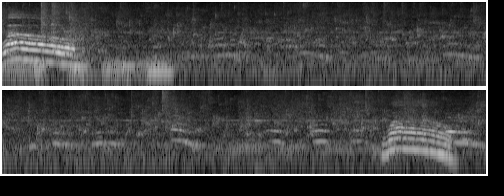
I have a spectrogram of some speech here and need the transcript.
Whoa! Wow!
